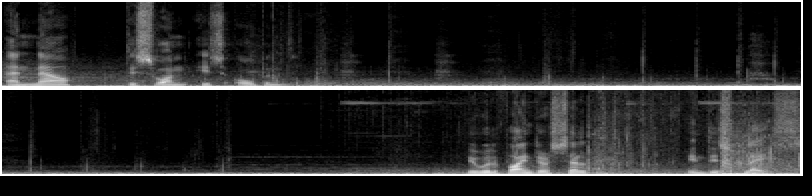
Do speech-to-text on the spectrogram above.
And now this one is opened. You will find yourself in this place.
